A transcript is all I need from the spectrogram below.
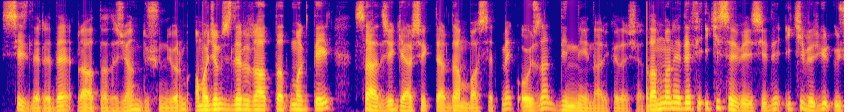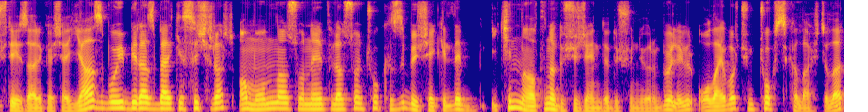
sizlere de rahatlatacağını düşünüyorum. Amacım sizleri rahatlatmak değil sadece gerçeklerden bahsetmek. O yüzden dinleyin arkadaşlar. Adamların hedefi 2 seviyesiydi. 2,3'teyiz arkadaşlar. Yaz boyu biraz belki belki sıçrar ama ondan sonra enflasyon çok hızlı bir şekilde 2'nin altına düşeceğini de düşünüyorum. Böyle bir olay var çünkü çok sıkılaştılar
